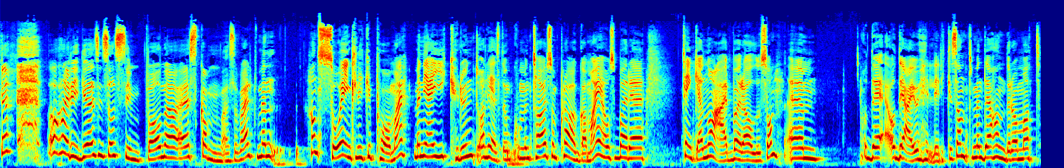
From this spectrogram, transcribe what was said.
Å herregud, jeg syns så synd på han. Jeg skammer meg så fælt. Men han så egentlig ikke på meg. Men jeg gikk rundt og leste en kommentar som plaga meg, og så bare tenker jeg nå er bare alle sånn. Um, og, det, og det er jo heller ikke sant. Men det handler om at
